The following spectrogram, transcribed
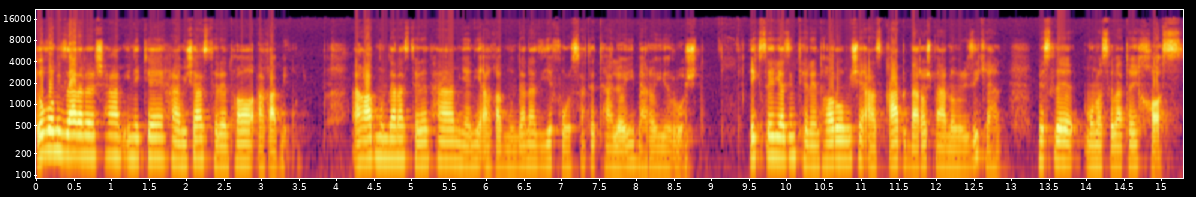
دومی ضررش هم اینه که همیشه از ترند ها عقب میمونیم. عقب موندن از ترند هم یعنی عقب موندن از یه فرصت طلایی برای رشد. یک سری از این ترند ها رو میشه از قبل براش برنامه ریزی کرد. مثل مناسبت های خاص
